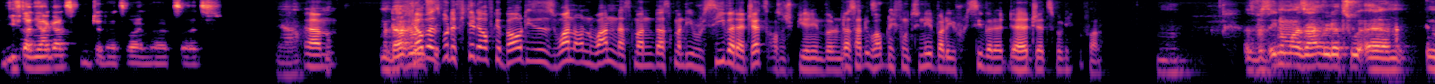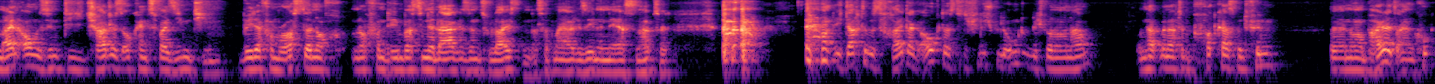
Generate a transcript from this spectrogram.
lief dann ja ganz gut in der zweiten Halbzeit. Ja. Ähm, ich glaube, es wurde viel darauf gebaut, dieses One-on-One, -on -One, dass, man, dass man die Receiver der Jets aus dem Spiel nehmen will. Und das hat überhaupt nicht funktioniert, weil die Receiver der Jets wirklich gut waren. Mhm. Also, was ich nochmal sagen will dazu, ähm, in meinen Augen sind die Chargers auch kein 2-7-Team. Weder vom Roster noch, noch von dem, was sie in der Lage sind zu leisten. Das hat man ja gesehen in der ersten Halbzeit. Und ich dachte bis Freitag auch, dass die viele Spiele unglücklich verloren haben. Und habe mir nach dem Podcast mit Finn äh, nochmal ein paar Highlights angeguckt.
